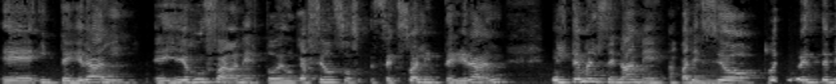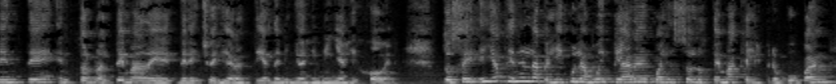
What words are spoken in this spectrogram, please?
eh, integral. ellos usaban esto, de educación sexual integral el tema del Sename apareció mm. recurrentemente en torno al tema de derechos y garantías de niños y niñas y jóvenes. Entonces, ellos tienen la película muy clara de cuáles son los temas que les preocupan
